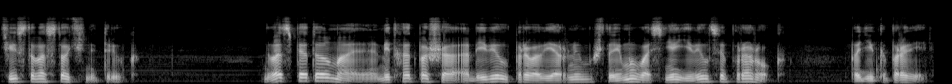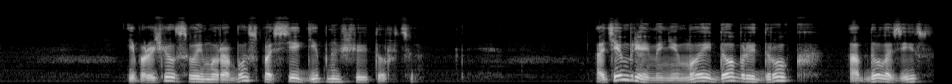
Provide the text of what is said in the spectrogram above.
чисто восточный трюк. 25 мая Митхат Паша объявил правоверным, что ему во сне явился пророк. Поди-ка проверь. И поручил своему рабу спасти гибнущую Турцию. А тем временем мой добрый друг Абдул-Азиз,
